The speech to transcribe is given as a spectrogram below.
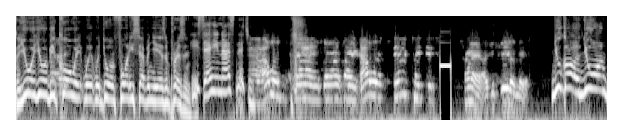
So you would you would be cool with, with, with doing 47 years in prison? He said he not snitching. Nah, I wouldn't, nah, man, like, I wouldn't still take this trial. You feel me? You going you on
